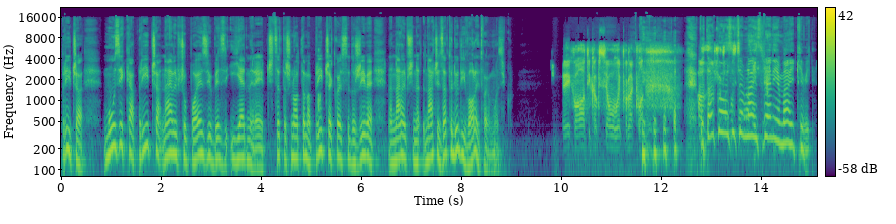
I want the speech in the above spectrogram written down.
priča muzika priča najlepšu poeziju bez jedne reči. Crtaš notama priče koje se dožive na najlepši na- način. Zato ljudi vole tvoju muziku. E, hvala ti kako si ovo lepo rekla. Pa tako osjećam najiskrenije majke mi.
